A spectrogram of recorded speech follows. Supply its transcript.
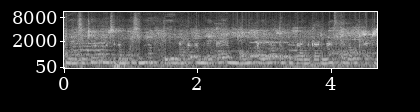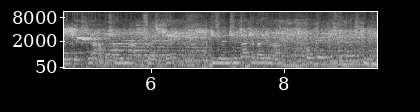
Ya, jadi aku ngajak kamu ke sini buktiin apakah mereka yang ngomong Kayla atau bukan. Karena setiap aku dekat dengan Keisha, aku selalu melihat flashback. Di dalam situ ada Kayla. Oke, terus kita harus gimana?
